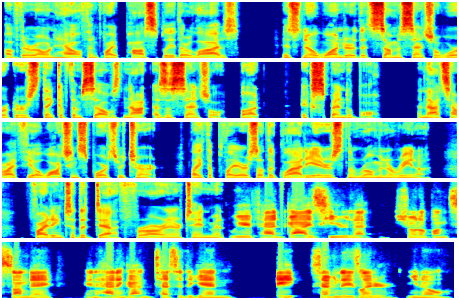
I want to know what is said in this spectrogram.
of their own health and quite possibly their lives? It's no wonder that some essential workers think of themselves not as essential, but expendable. And that's how I feel watching sports return, like the players of the gladiators in the Roman arena, fighting to the death for our entertainment. We have had guys here that showed up on Sunday and hadn't gotten tested again eight, seven days later, you know,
